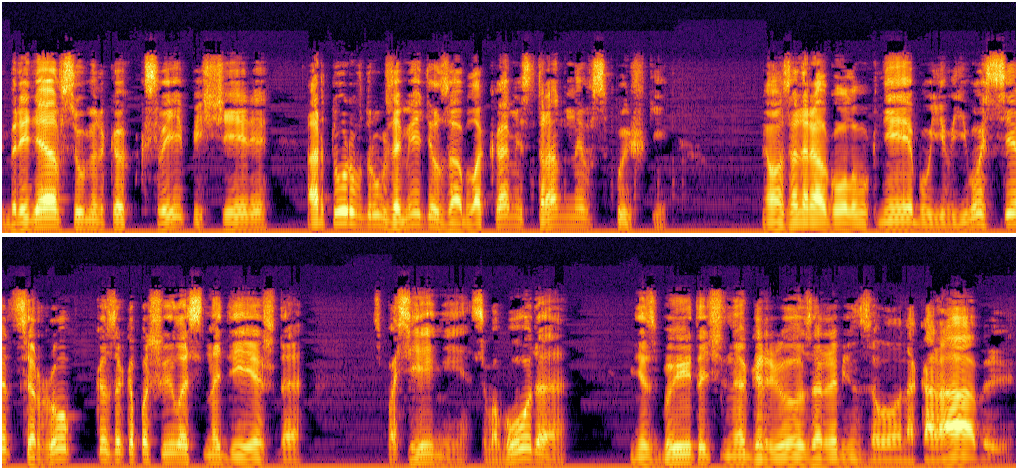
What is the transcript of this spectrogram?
Бредя в сумерках к своей пещере, Артур вдруг заметил за облаками странные вспышки. Он задрал голову к небу, и в его сердце робко закопошилась надежда. Спасение, свобода, несбыточная греза Робинзона, корабль.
